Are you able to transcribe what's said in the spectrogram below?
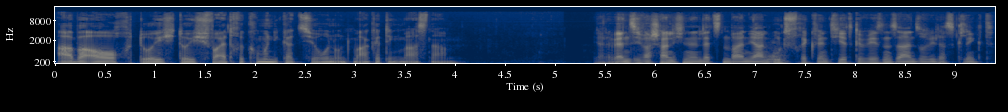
aber auch durch, durch weitere Kommunikation und Marketingmaßnahmen. Ja, da werden Sie wahrscheinlich in den letzten beiden Jahren gut frequentiert gewesen sein, so wie das klingt.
